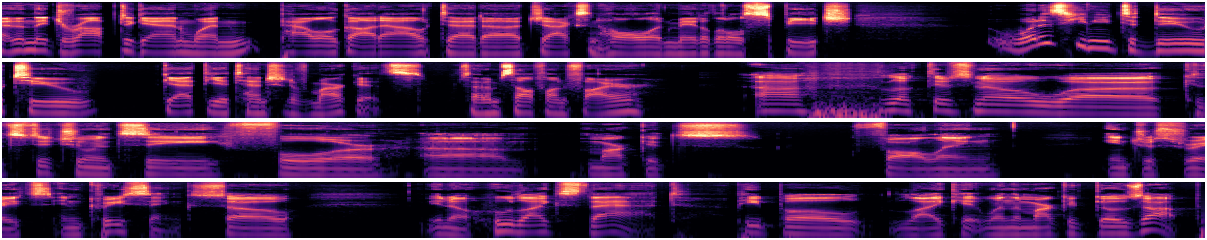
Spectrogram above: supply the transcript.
And then they dropped again when Powell got out at uh, Jackson Hole and made a little speech. What does he need to do to get the attention of markets? Set himself on fire? Uh, look, there's no uh, constituency for um, markets falling, interest rates increasing. So, you know, who likes that? People like it when the market goes up.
